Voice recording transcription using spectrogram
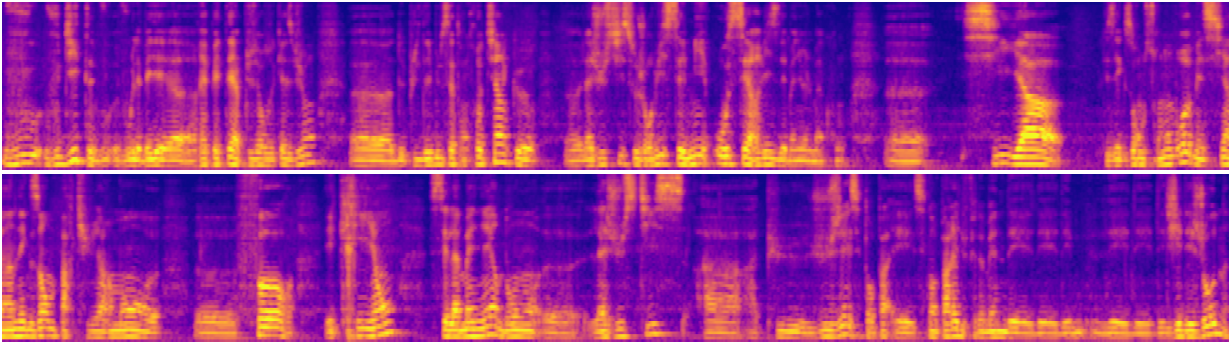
Vous, vous dites, vous, l'avez euh, répété à plusieurs occasions euh, depuis le début de cet entretien, que euh, la justice aujourd'hui s'est mise au service d'Emmanuel Macron. s'il y a, les exemples sont nombreux, mais s'il y a un exemple particulièrement fort et criant, c'est la manière dont la justice a, pu juger et s'est emparée du phénomène des, gilets jaunes.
